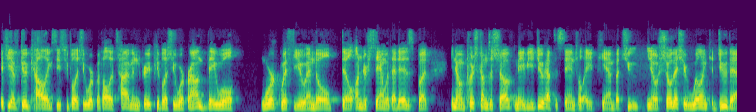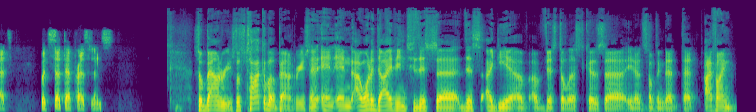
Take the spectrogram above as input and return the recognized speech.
if you have good colleagues, these people that you work with all the time and great people that you work around, they will work with you and they'll, they'll understand what that is. But, you know, when push comes to shove, maybe you do have to stay until 8 p.m., but you, you know, show that you're willing to do that, but set that precedence. So boundaries. Let's talk about boundaries, and and and I want to dive into this uh, this idea of of Vistalist because uh, you know it's something that that I find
